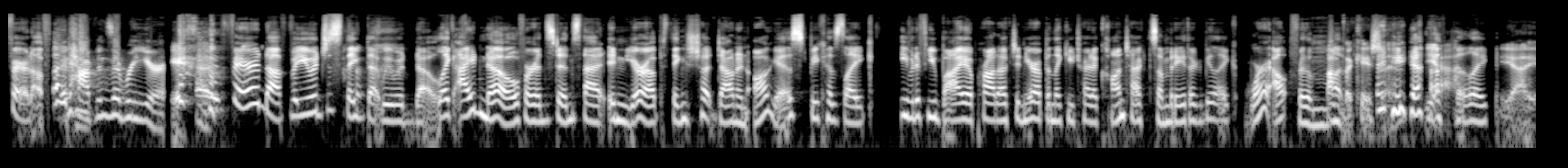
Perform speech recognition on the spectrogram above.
Fair enough. it happens every year. Fair enough, but you would just think that we would know. Like I know, for instance, that in Europe things shut down in August because like even if you buy a product in Europe and like you try to contact somebody, they're gonna be like, "We're out for the month." On vacation. yeah, Yeah. like yeah, yeah.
